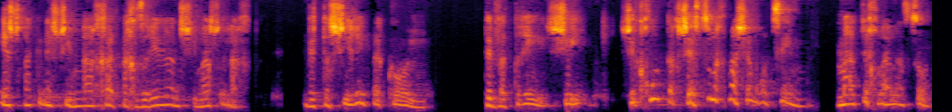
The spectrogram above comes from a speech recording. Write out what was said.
יש רק נשימה אחת, תחזרי לנשימה שלך ותשאירי את הכל. תוותרי, ש... שיקחו אותך, שיעשו לך מה שהם רוצים. מה את יכולה לעשות?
